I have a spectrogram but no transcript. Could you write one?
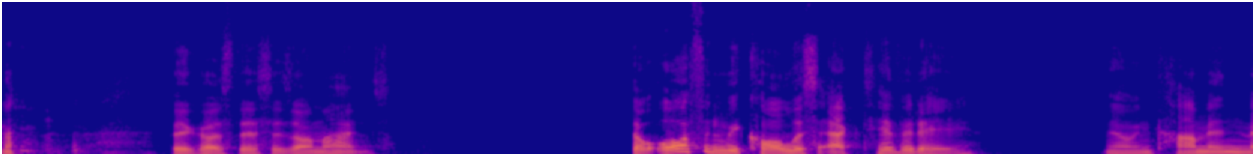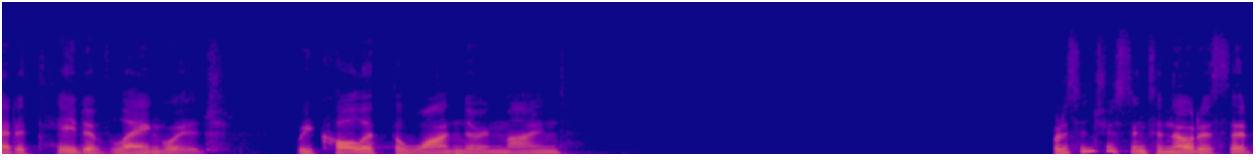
because this is our minds. So often we call this activity, you know, in common meditative language, we call it the wandering mind. But it's interesting to notice that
